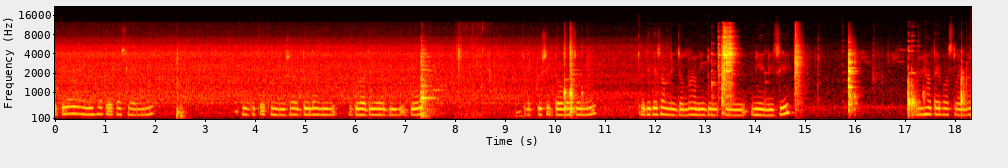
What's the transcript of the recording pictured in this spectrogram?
এগুলো আমি হাতে কাজ লাগানো। এদিকে কুমড়ো দিলে আমি গুঁড়া দিয়ে দিব। একটু সিদ্ধ হওয়ার জন্য। এদিকে সামনের জন্য আমি দুধ নিয়ে নিয়েছি আমি হাতে কষলাই না,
